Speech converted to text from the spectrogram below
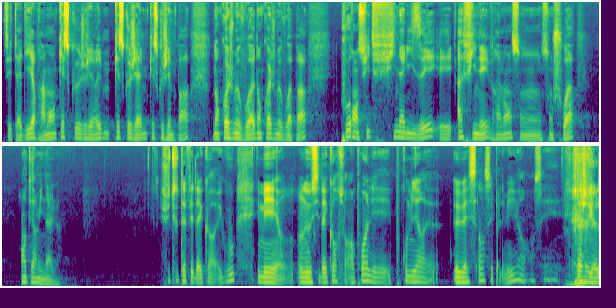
C'est-à-dire vraiment qu'est-ce que j'aime, qu'est-ce que j'aime, qu'est-ce que j'aime pas, dans quoi je me vois, dans quoi je me vois pas, pour ensuite finaliser et affiner vraiment son, son choix en terminale. Je suis tout à fait d'accord avec vous. Mais on, on est aussi d'accord sur un point les premières euh, ES1, c'est pas les meilleures. hein, c'est... Là, je rigole.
